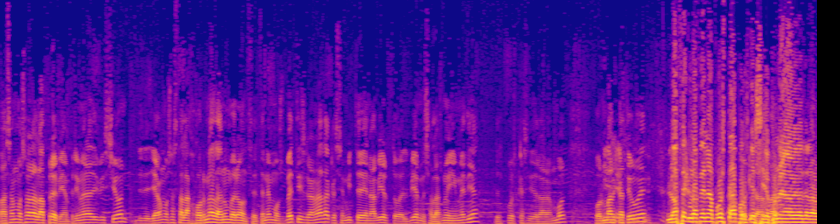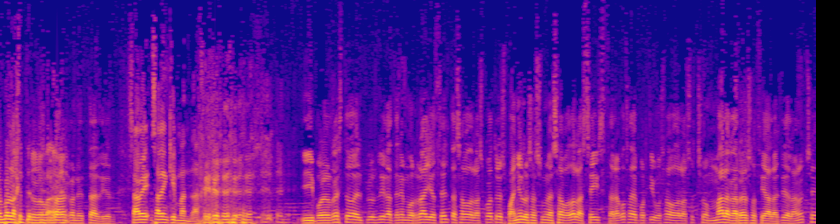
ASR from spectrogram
Pasamos ahora a la previa. En primera división llegamos hasta la jornada número 11. Tenemos Betis Granada que se emite en abierto el viernes a las 9 y media, después casi del Arambol, por Marca TV. Lo, hace, lo hacen apuesta porque si lo ponen a la de la gente no lo va a Van a ver. conectar. directo. Sabe, saben quién manda. Y por el resto del Plus Liga tenemos Rayo Celta sábado a las 4, Españolos Asuna sábado a las 6, Zaragoza Deportivo sábado a las 8, Málaga Real Sociedad a las 10 de la noche.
